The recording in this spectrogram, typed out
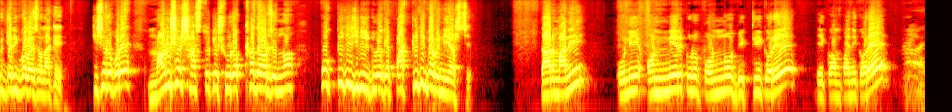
বিজ্ঞানিক বলা হয়েছে ওনাকে। কিসের উপরে? মানুষের স্বাস্থ্যকে সুরক্ষা দেওয়ার জন্য প্রকৃতির জিনিসগুলোকে প্রাকৃতিক ভাবে নিয়ে আসছে। তার মানে উনি অন্যের কোনো পণ্য বিক্রি করে এই কোম্পানি করে নাই।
